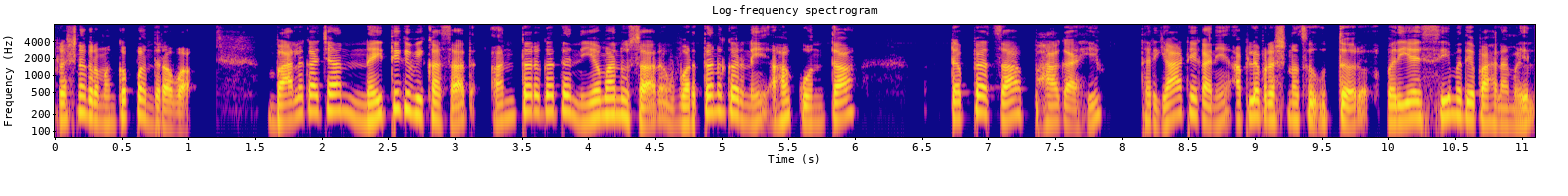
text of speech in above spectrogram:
प्रश्न क्रमांक पंधरावा. बालकाच्या नैतिक विकासात अंतर्गत नियमानुसार वर्तन करणे हा कोणता टप्प्याचा भाग आहे? तर या ठिकाणी आपल्या प्रश्नाचं उत्तर पर्याय सीमध्ये पाहायला मिळेल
